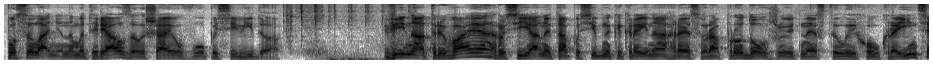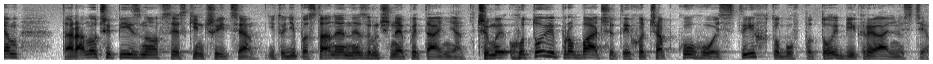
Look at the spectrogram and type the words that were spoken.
Посилання на матеріал залишаю в описі відео. Війна триває. Росіяни та посібники країни-агресора продовжують нести лихо українцям. Та рано чи пізно все скінчиться, і тоді постане незручне питання: чи ми готові пробачити хоча б когось з тих, хто був по той бік реальності?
